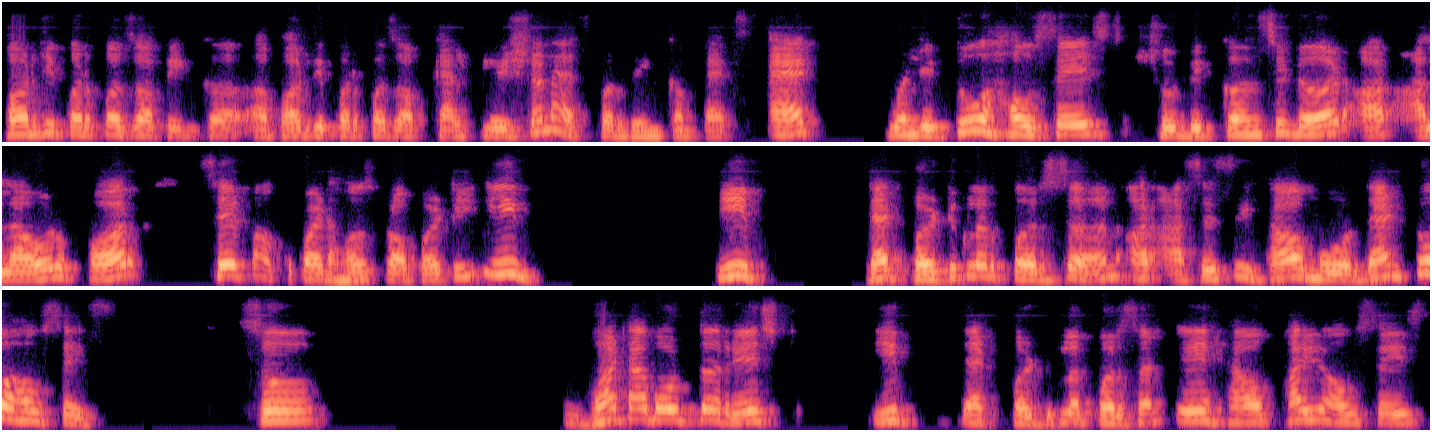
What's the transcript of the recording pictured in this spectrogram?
for the purpose of income, uh, for the purpose of calculation, as per the Income Tax Act, only two houses should be considered or allowed for self-occupied house property if, if that particular person or assessee have more than two houses. So what about the rest? If that particular person A have five houses,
